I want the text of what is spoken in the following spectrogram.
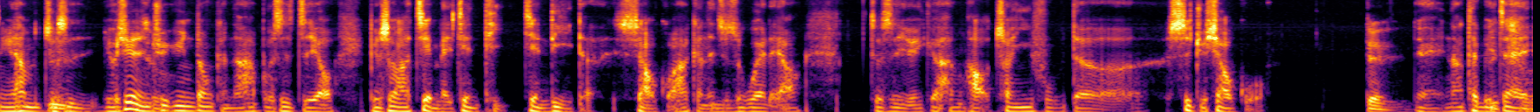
因为他们就是有些人去运动，可能他不是只有比如说要健美、健体、健力的效果，他可能就是为了要就是有一个很好穿衣服的视觉效果。对对，那特别在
